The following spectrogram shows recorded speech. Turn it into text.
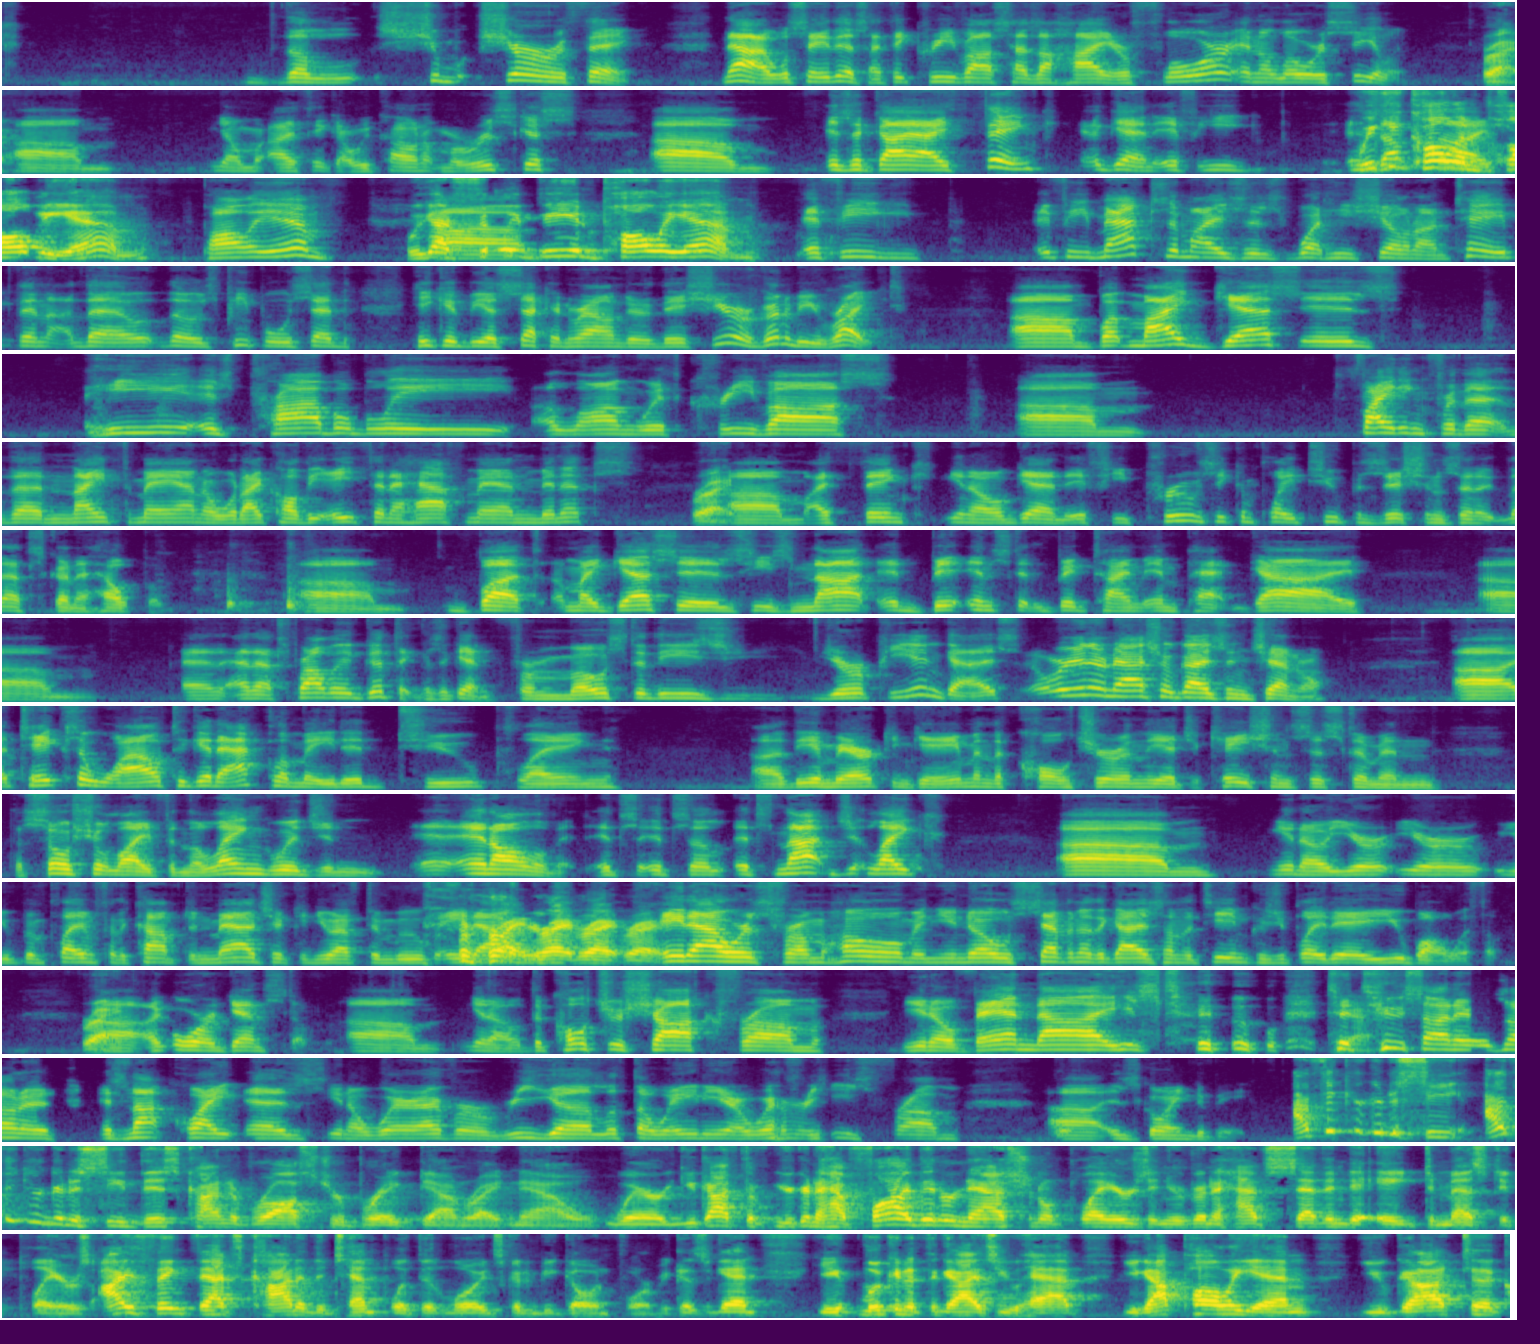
the sh- sure thing. Now, I will say this: I think Krivas has a higher floor and a lower ceiling. Right. Um, you know, I think are we calling it Maruskis? Um, is a guy I think again if he we could call him Paulie M. Paulie M. We got uh, Philly B and Paulie M. If he if he maximizes what he's shown on tape, then the, those people who said he could be a second rounder this year are going to be right. Um, but my guess is he is probably along with Krivas, um, fighting for the the ninth man or what I call the eighth and a half man minutes. Right. Um, I think you know again if he proves he can play two positions, then that's going to help him. Um, but my guess is he's not a bit instant big time impact guy, um, and and that's probably a good thing because again, for most of these European guys or international guys in general, uh, it takes a while to get acclimated to playing uh, the American game and the culture and the education system and the social life and the language and and all of it. It's it's a it's not j- like um you know you're you're you've been playing for the Compton Magic and you have to move eight hours right right right right eight hours from home and you know seven of the guys on the team because you played AAU ball with them right uh, or against them. Um, you know the culture shock from you know Van Nuys to to yeah. Tucson, Arizona is not quite as you know wherever Riga, Lithuania, or wherever he's from uh, is going to be. I think you're going to see. I think you're going to see this kind of roster breakdown right now, where you got the you're going to have five international players and you're going to have seven to eight domestic players. I think that's kind of the template that Lloyd's going to be going for because again, you looking at the guys you have, you got Paulie M, you got uh,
